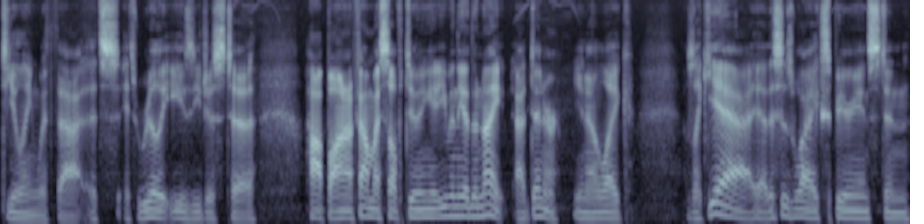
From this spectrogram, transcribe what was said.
dealing with that, it's it's really easy just to hop on. I found myself doing it even the other night at dinner. You know, like I was like, yeah, yeah, this is why I experienced, and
